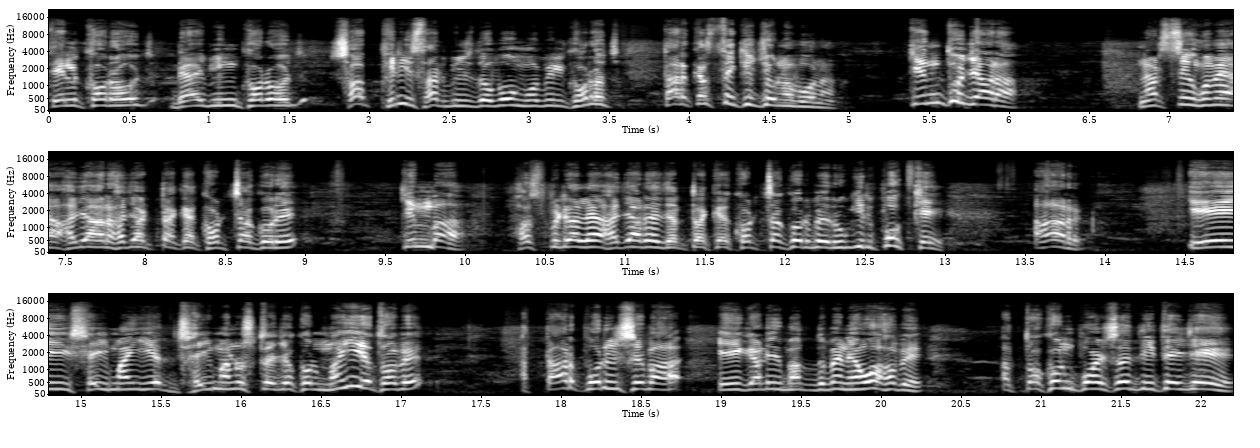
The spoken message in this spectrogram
তেল খরচ, ড্রাইভিং খরচ, সব ফ্রি সার্ভিস দেবো, মোবিল খরচ, তার কাছ থেকে কিছু নেব না। কিন্তু যারা নার্সিংহোমে হাজার হাজার টাকা খরচা করে, কিংবা হসপিটালে হাজার হাজার টাকা খরচা করবে রুগীর পক্ষে, আর এই সেই মাইয়ের সেই মানুষটা যখন মাইয়েত হবে আর তার পরিষেবা এই গাড়ির মাধ্যমে নেওয়া হবে আর তখন পয়সা দিতে যে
